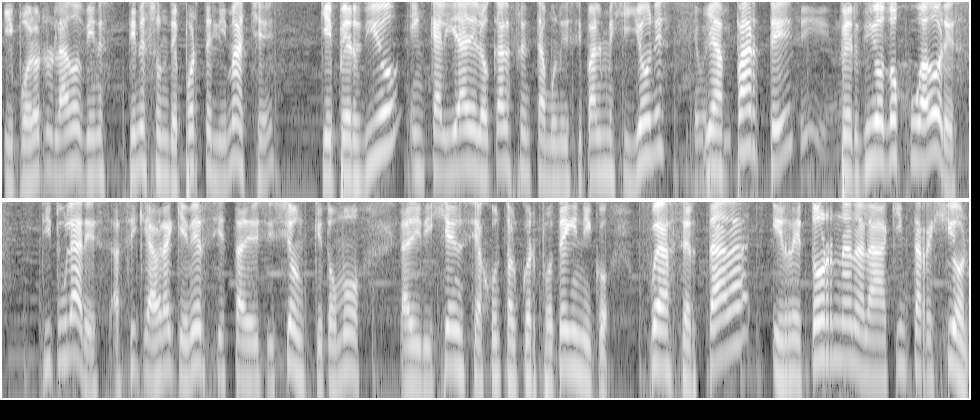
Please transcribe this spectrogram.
Y por otro lado, vienes, tienes un Deportes Limache, que perdió en calidad de local frente a Municipal Mejillones. Y aparte, Sí, una- perdió dos jugadores titulares, así que habrá que ver si esta decisión que tomó la dirigencia junto al cuerpo técnico fue acertada y retornan a la quinta región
